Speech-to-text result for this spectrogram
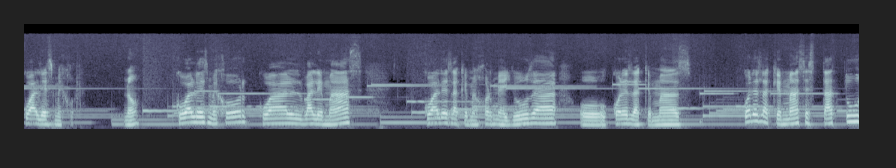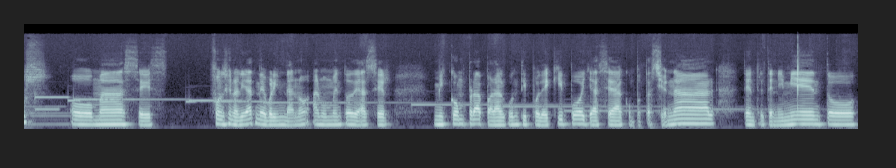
cuál es mejor, ¿no? ¿Cuál es mejor? ¿Cuál vale más? ¿Cuál es la que mejor me ayuda? ¿O cuál es la que más... ¿Cuál es la que más estatus o más funcionalidad me brinda, ¿no? Al momento de hacer mi compra para algún tipo de equipo, ya sea computacional, de entretenimiento,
